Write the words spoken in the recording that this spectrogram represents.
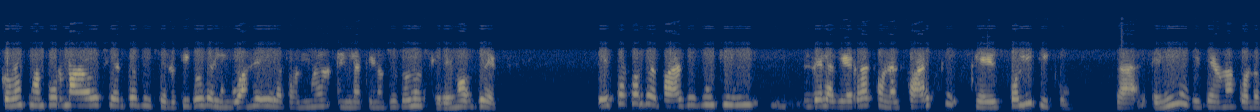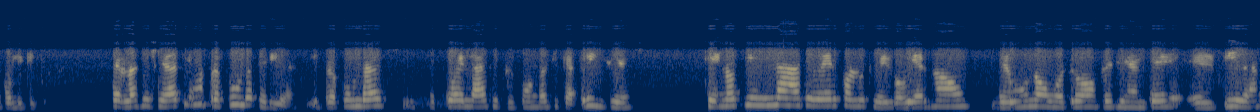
cómo se han formado ciertos estereotipos del lenguaje y de la forma en la que nosotros nos queremos ver. Este acuerdo de paz es un fin de la guerra con las FARC que es político, o sea, tenía que ser un acuerdo político. Pero la sociedad tiene profundas heridas y profundas secuelas y profundas cicatrices que no tienen nada que ver con lo que el gobierno de uno u otro presidente eh, pidan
